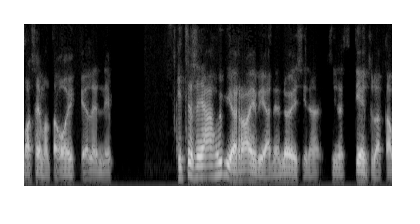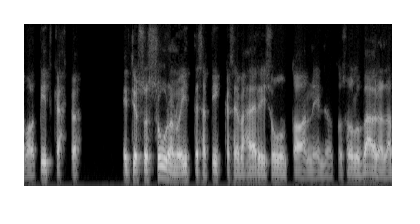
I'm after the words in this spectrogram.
vasemmalta oikealle, niin itse asiassa ihan hyviä raivia ne löi siinä, siinä tietyllä tavalla. Pitkähkö, että jos olisi suunnannut itsensä pikkasen vähän eri suuntaan, niin olisi ollut väylällä.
